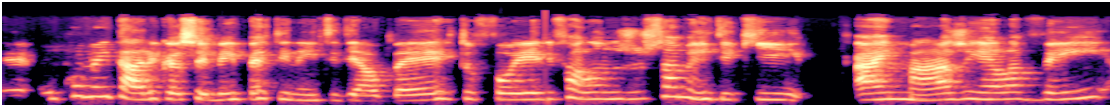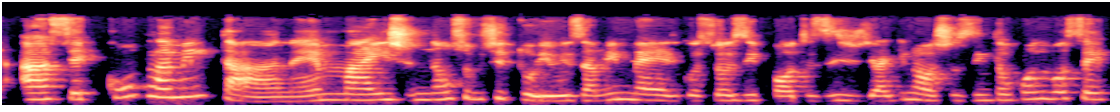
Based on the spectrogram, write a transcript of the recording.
É, um comentário que eu achei bem pertinente de Alberto foi ele falando justamente que a imagem ela vem a ser complementar, né? Mas não substitui o exame médico, as suas hipóteses diagnósticas. Então, quando você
